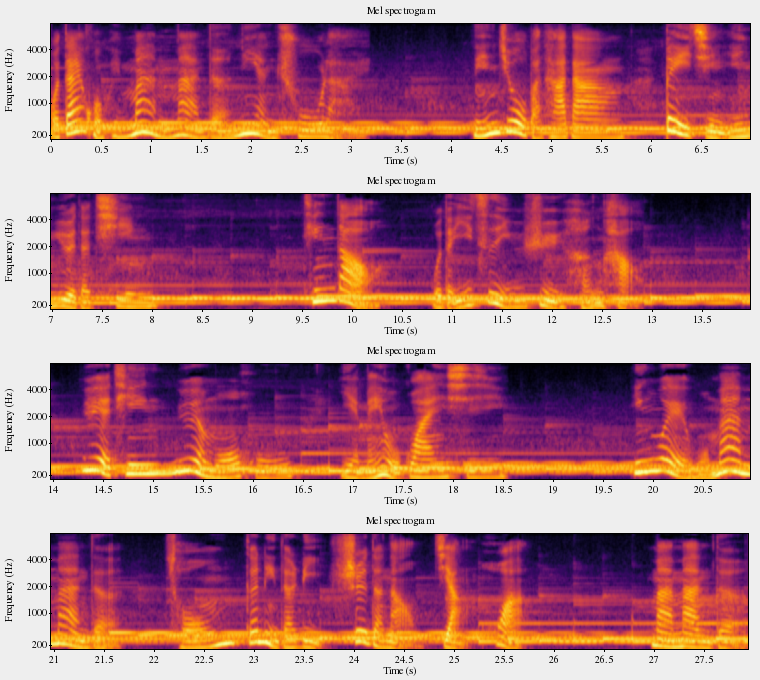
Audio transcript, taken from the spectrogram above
我待会会慢慢的念出来。您就把它当背景音乐的听，听到我的一字一句很好，越听越模糊也没有关系，因为我慢慢的从跟你的理智的脑讲话，慢慢的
